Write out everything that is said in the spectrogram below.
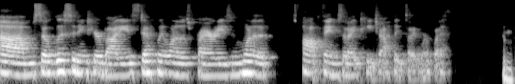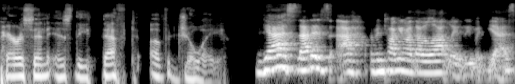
Um, so listening to your body is definitely one of those priorities and one of the top things that i teach athletes that i work with. Comparison is the theft of joy. Yes that is uh, i've been talking about that a lot lately but yes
